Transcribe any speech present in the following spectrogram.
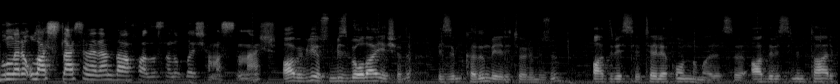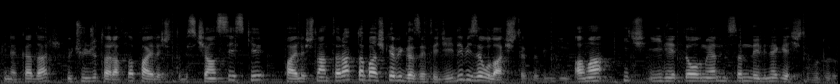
bunlara ulaştılarsa neden daha fazlasına da ulaşamasınlar. Abi biliyorsun biz bir olay yaşadık. Bizim kadın bir editörümüzün adresi, telefon numarası, adresinin tarifine kadar üçüncü tarafla paylaşıldı. Biz şanslıyız ki paylaşılan taraf da başka bir gazeteciydi bize ulaştırdı bilgiyi. Ama hiç iyi niyetli olmayan insanın eline geçti bu durum.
